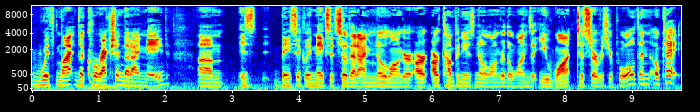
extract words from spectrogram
with my the correction that I made, um, is basically makes it so that I'm no longer our our company is no longer the ones that you want to service your pool, then okay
